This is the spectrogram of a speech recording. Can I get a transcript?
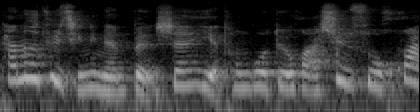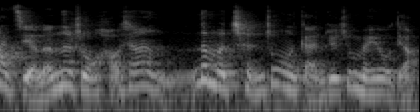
他那个剧情里面本身也通过对话迅速化解了那种好像那么沉重的感觉就没有掉，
